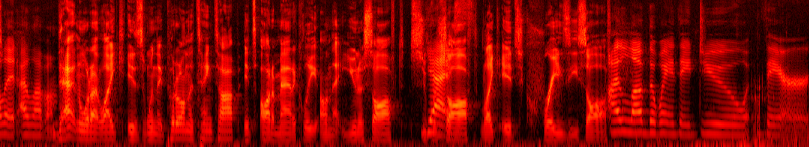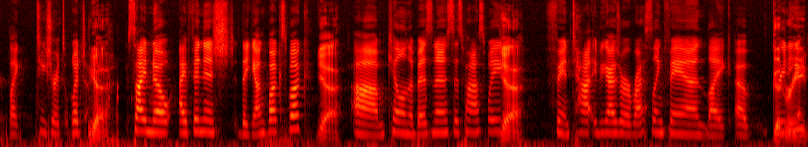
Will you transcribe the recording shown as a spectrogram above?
Solid. I love them. That and what I like is when they put it on the tank top, it's automatically on that Unisoft, super Yes. soft, like it's crazy soft. I love the way they do their like t-shirts. Which yeah, side note, I finished the Young Bucks book, yeah, um, Killing the Business this past week. yeah. Fantastic. If you guys are a wrestling fan, like a Good it- read.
